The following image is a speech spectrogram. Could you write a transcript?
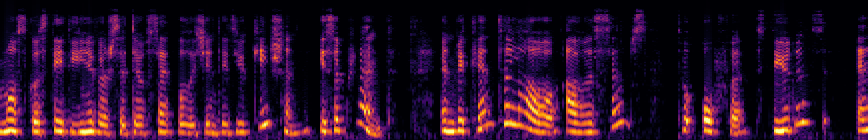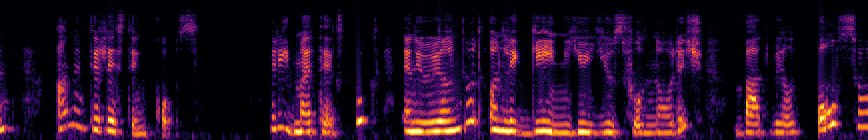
Moscow State University of Psychology and Education is a brand, and we can't allow ourselves to offer students an uninteresting course. Read my textbook and you will not only gain new useful knowledge, but will also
